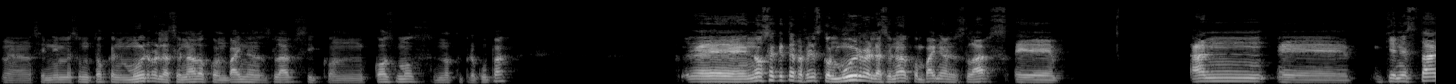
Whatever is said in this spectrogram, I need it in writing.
Uh, es un token muy relacionado con Binance Labs y con Cosmos, ¿no te preocupa? Eh, no sé qué te refieres con muy relacionado con Binance Labs. Eh, han eh, quien está,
